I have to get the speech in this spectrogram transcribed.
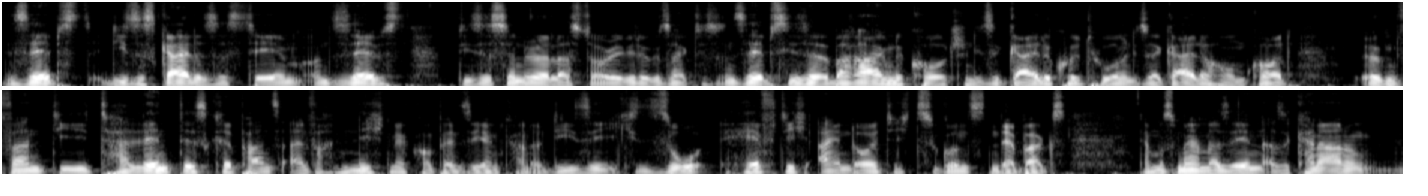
selbst dieses geile System und selbst diese Cinderella-Story, wie du gesagt hast, und selbst dieser überragende Coach und diese geile Kultur und dieser geile Homecourt irgendwann die Talentdiskrepanz einfach nicht mehr kompensieren kann. Und die sehe ich so heftig eindeutig zugunsten der Bugs. Da muss man ja mal sehen, also keine Ahnung, du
